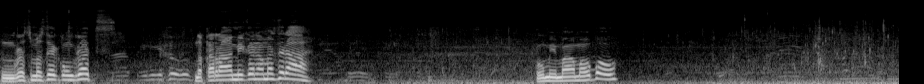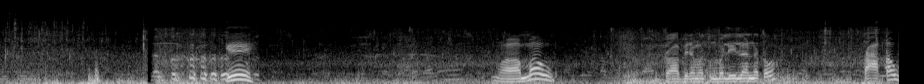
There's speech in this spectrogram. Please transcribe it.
Congrats, Master. Congrats. Nakarami ka na, Master, ah. Oh, may mamaw pa, oh. Okay. Mamaw. Grabe naman itong balila na to. Takaw.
